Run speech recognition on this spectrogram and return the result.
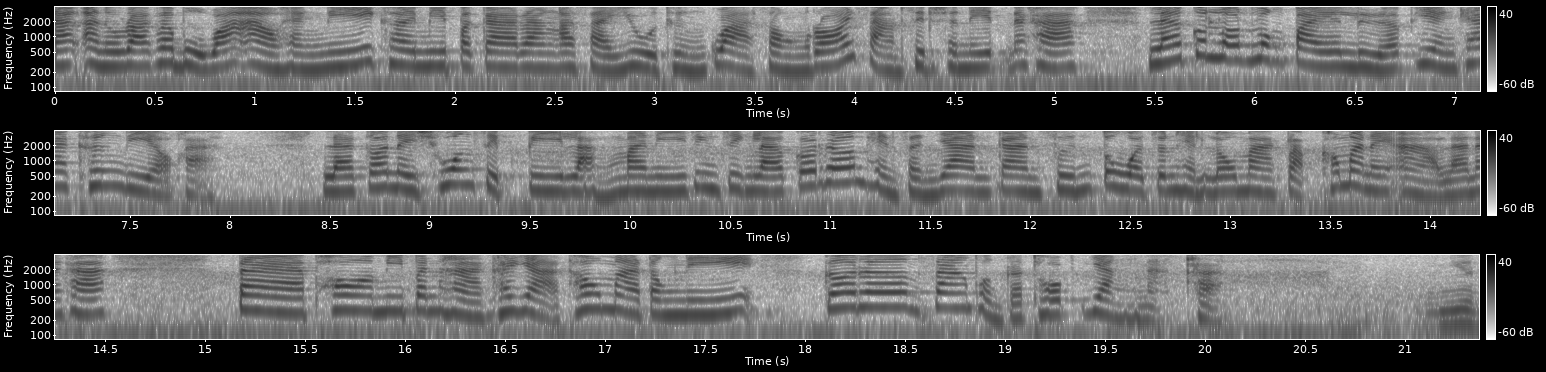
นักอนุรักษ์ระบุว่าอ่าวแห่งนี้เคยมีปะการังอาศัยอยู่ถึงกว่า 230 ชนิดนะคะ แล้วก็ลดลงไปเหลือเพียงแค่ครึ่งเดียวค่ะ และก็ในช่วง 10 ปีหลังมานี้จริง ๆ แล้วก็เริ่มเห็นสัญญาณการฟื้นตัวจนเห็นโลมากลับเข้ามาในอ่าวแล้วนะคะ แต่พอมีปัญหาขยะเข้ามาตรงนี้ ก็เริ่มสร้างผลกระทบอย่างหนักค่ะ nhiên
